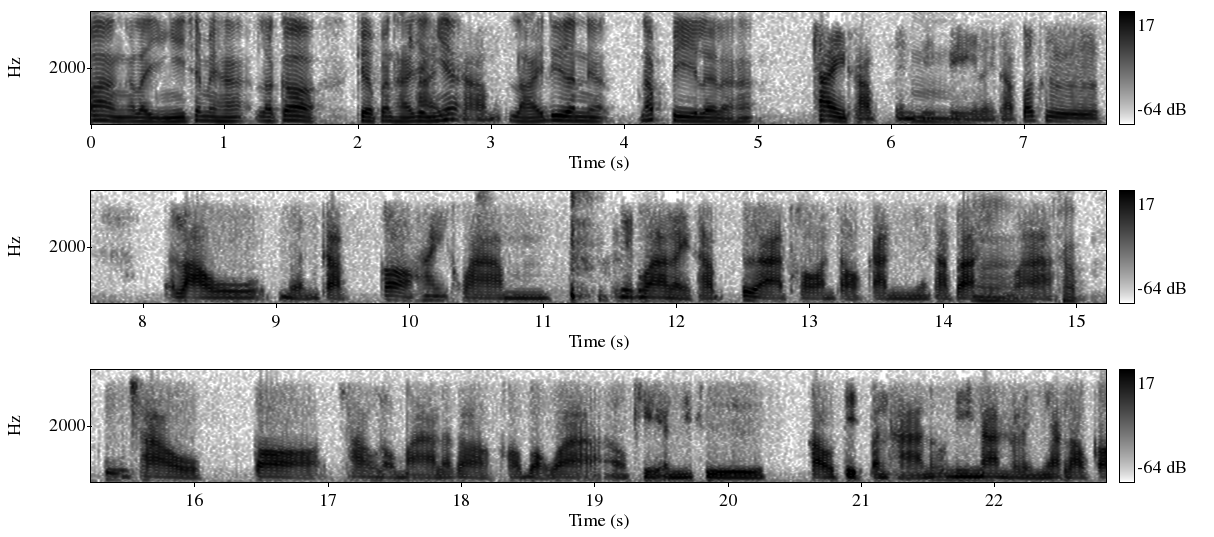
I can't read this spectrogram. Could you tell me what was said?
บ้างอะไรอย่างนี้ใช่ไหมฮะ แล้วก็เกิดปัญหาอย่างเงี้ยใช่ครับหลายเดือนเนี่ย นับปีเลยแหละฮะ ใช่ครับ เป็นอืมปีๆเลยครับ ก็คือ เราเหมือนกับก็ให้ความเรียกว่าอะไรครับเอื้ออาทรต่อกันเนี่ยครับว่าเห็นว่าครับผู้เช่าก็เช่าเรามาแล้วก็เขาบอกว่าโอเค อันนี้คือเขาติดปัญหาโน่นนี่นั่นอะไรเงี้ย เราก็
